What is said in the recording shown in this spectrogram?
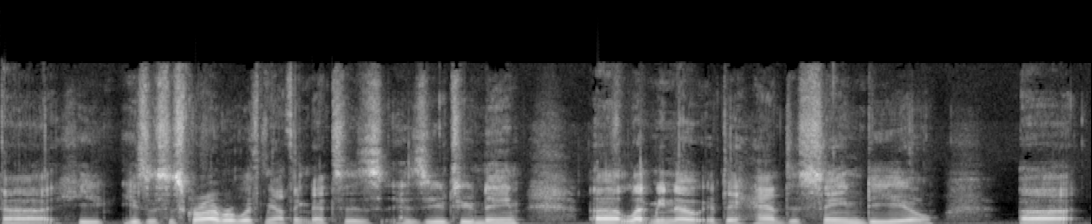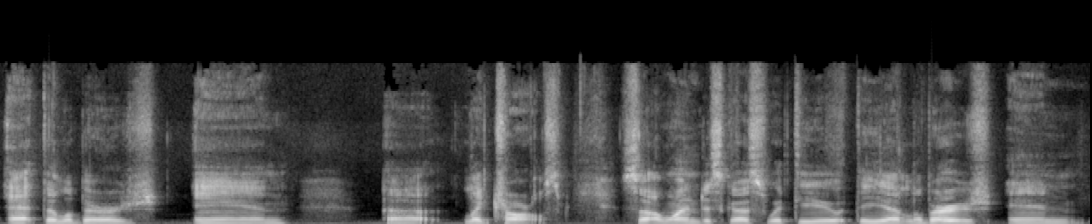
Uh, he he's a subscriber with me. I think that's his his YouTube name. Uh, let me know if they have the same deal uh, at the L'Auberge in uh, Lake Charles. So I want to discuss with you the uh, L'Auberge in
